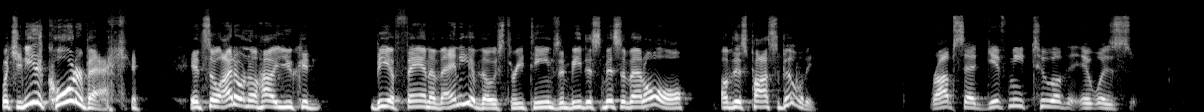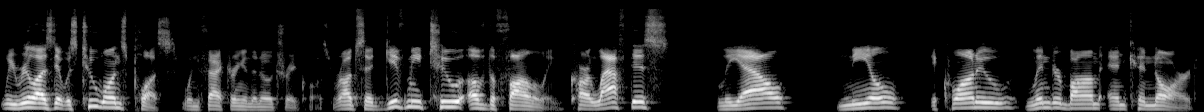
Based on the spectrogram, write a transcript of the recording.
but you need a quarterback. and so I don't know how you could be a fan of any of those three teams and be dismissive at all of this possibility. Rob said, "Give me two of the." It was. We realized it was two ones plus when factoring in the no trade clause. Rob said, "Give me two of the following: Karlaftis, Leal, Neal, Ekwonu, Linderbaum, and Kennard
